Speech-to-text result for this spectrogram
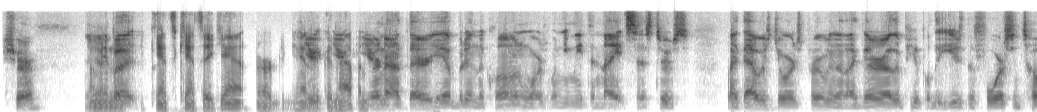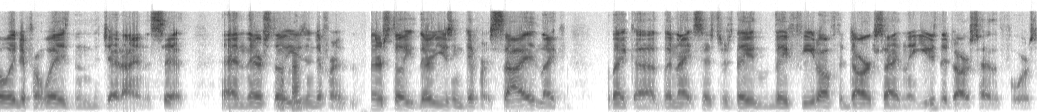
Sure. I mean, but you can't can't say you can't or can't it couldn't happen. You're not there yet, but in the Clone Wars, when you meet the Night Sisters, like that was George proving that like there are other people that use the Force in totally different ways than the Jedi and the Sith, and they're still Okay. using different. They're still they're using different side like. Like uh, the Night Sisters, they they feed off the dark side and they use the dark side of the Force,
